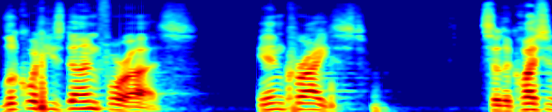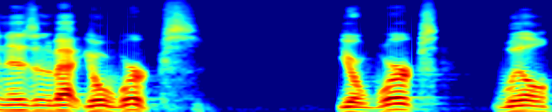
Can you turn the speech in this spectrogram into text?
Look what He's done for us in Christ. So the question isn't about your works. Your works will,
